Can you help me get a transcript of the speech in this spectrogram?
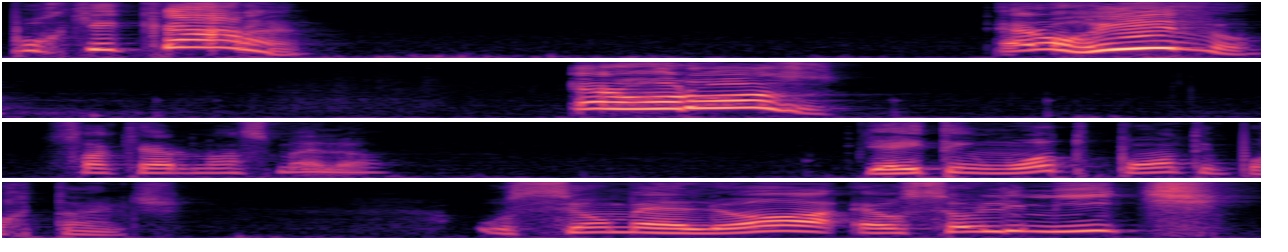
Porque, cara, era horrível. Era horroroso. Só que era o nosso melhor. E aí tem um outro ponto importante. O seu melhor é o seu limite.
